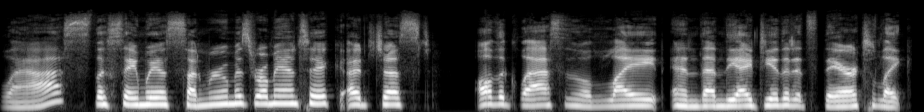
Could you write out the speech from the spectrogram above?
glass, the same way a sunroom is romantic. Uh, just all the glass and the light, and then the idea that it's there to like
